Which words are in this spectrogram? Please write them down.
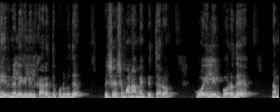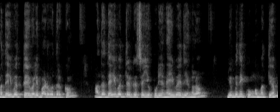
நீர்நிலைகளில் கரைத்து கொடுவது விசேஷமான அமைப்பை தரும். கோயிலில் போகிறது நம்ம தெய்வத்தை வழிபாடுவதற்கும் அந்த தெய்வத்திற்கு செய்யக்கூடிய நைவேத்தியங்களும் விபூதி குங்குமத்தையும்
